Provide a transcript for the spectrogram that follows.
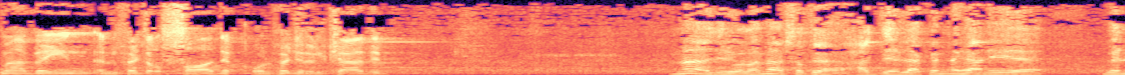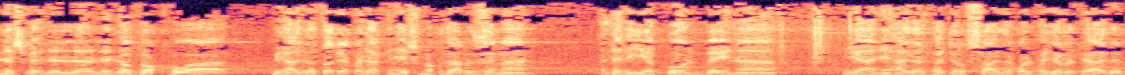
ما بين الفجر الصادق والفجر الكاذب؟ ما أدري والله ما أستطيع أحدد لكنه يعني بالنسبة للأفق هو بهذه الطريقة. لكن إيش مقدار الزمان الذي يكون بين يعني هذا الفجر الصادق والفجر الكاذب؟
